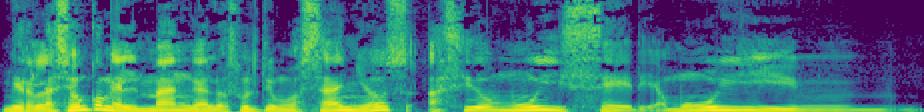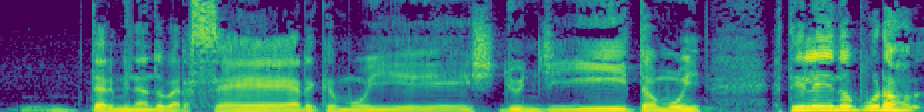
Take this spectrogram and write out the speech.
mi relación con el manga en los últimos años ha sido muy seria, muy mm, terminando Berserk, muy Junjiito, muy... Estoy leyendo puro,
